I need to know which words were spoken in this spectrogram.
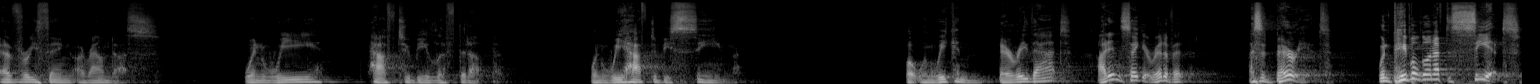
everything around us when we have to be lifted up, when we have to be seen. But when we can bury that, I didn't say get rid of it, I said bury it. When people don't have to see it,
